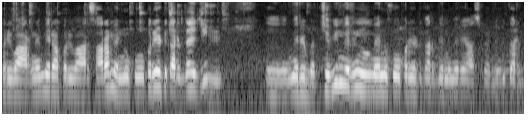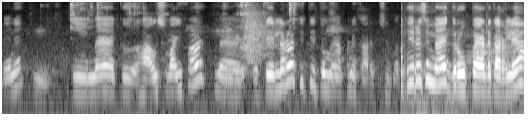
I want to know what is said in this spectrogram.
ਪਰਿਵਾਰ ਨੇ ਮੇਰਾ ਪਰਿਵਾਰ ਸਾਰਾ ਮੈਨੂੰ ਕੋਆਪਰੇਟ ਕਰਦਾ ਹੈ ਜੀ। ਤੇ ਮੇਰੇ ਬੱਚੇ ਵੀ ਮੇਰੇ ਮੈਨੂੰ ਕੋਆਪਰੇਟ ਕਰਦੇ ਨੇ ਮੇਰੇ ਹਸਬੰਡ ਵੀ ਕਰਦੇ ਨੇ। ਤੇ ਮੈਂ ਇੱਕ ਹਾਊਸ ਵਾਈਫ ਹਾਂ ਮੈਂ ਟੇਲਰ ਹਾਂ ਕਿਤੇ ਤੋਂ ਮੈਂ ਆਪਣੇ ਘਰ 'ਚ ਫਿਰ ਅਸੀਂ ਮੈਂ ਗਰੁੱਪ ਐਡ ਕਰ ਲਿਆ।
